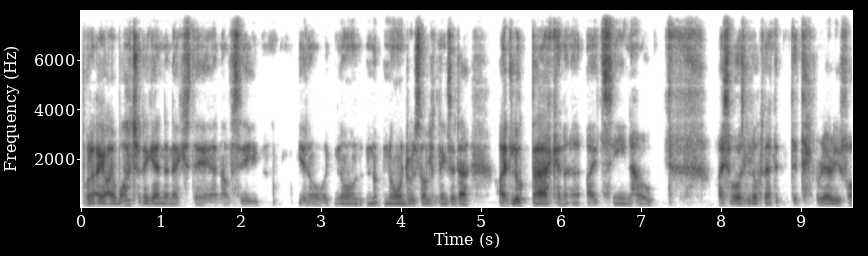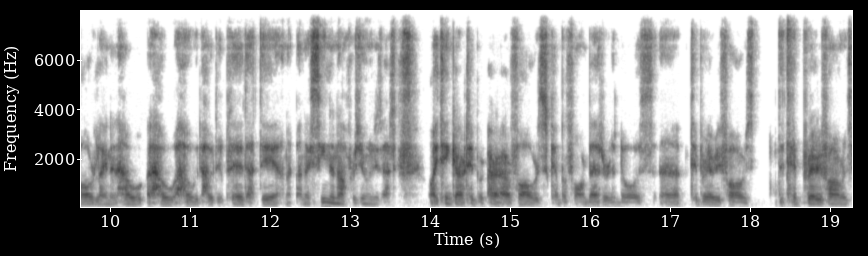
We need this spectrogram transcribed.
But I, I watched it again the next day, and obviously you know, knowing knowing the result and things like that, I'd look back and I'd seen how, I suppose, looking at the, the Tipperary forward line and how how how, how they played that day, and, and I seen an opportunity that I think our our, our forwards can perform better than those uh, Tipperary forwards, the Tipperary forwards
